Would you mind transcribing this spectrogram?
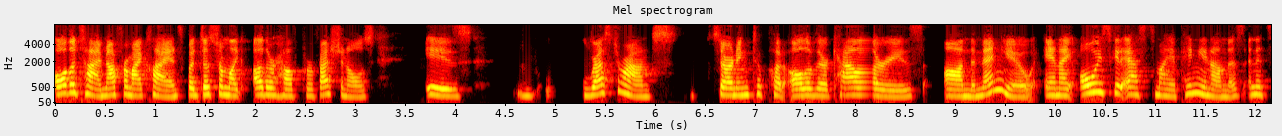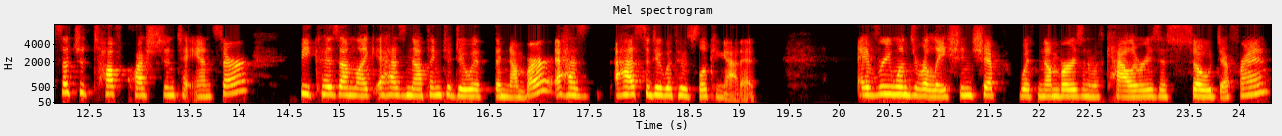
all the time, not from my clients, but just from like other health professionals, is restaurants starting to put all of their calories on the menu. And I always get asked my opinion on this. And it's such a tough question to answer because I'm like, it has nothing to do with the number. It has it has to do with who's looking at it. Everyone's relationship with numbers and with calories is so different.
